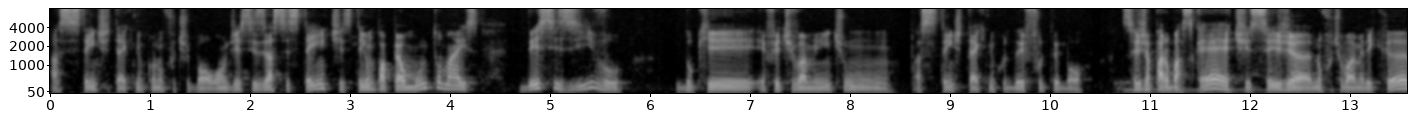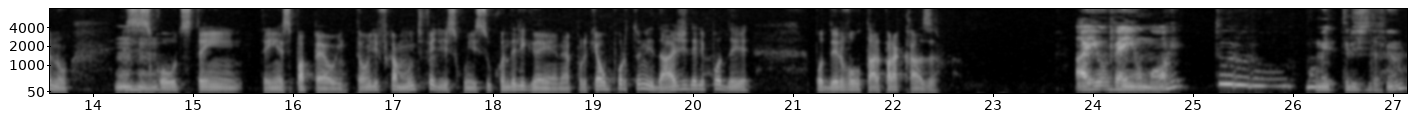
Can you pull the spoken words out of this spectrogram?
assistente técnico no futebol, onde esses assistentes têm um papel muito mais decisivo do que efetivamente um assistente técnico de futebol. Seja para o basquete, seja no futebol americano, esses Uhum. coaches têm, têm esse papel. Então ele fica muito feliz com isso quando ele ganha, né? Porque é a oportunidade dele poder, poder voltar para casa. Aí o velho morre, tururu, momento triste do filme,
